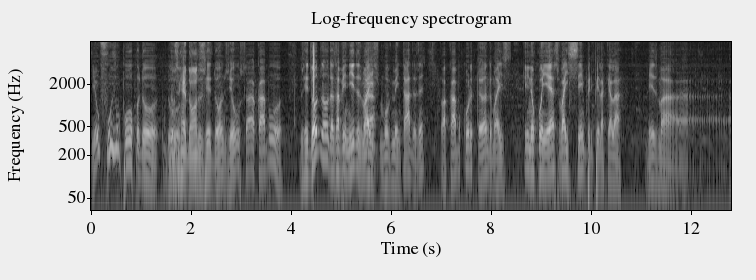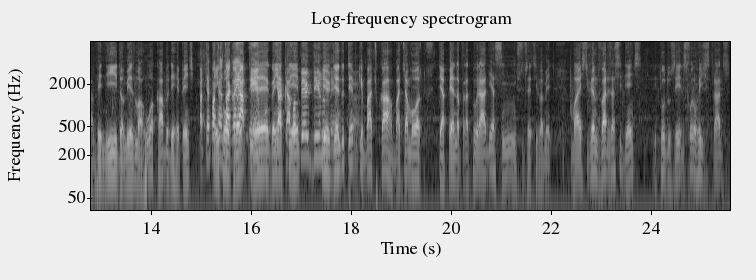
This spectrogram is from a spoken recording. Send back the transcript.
E eu fujo um pouco do, do- Dos redondos. Dos redondos. Eu só acabo. Dos redondos não, das avenidas mais É. movimentadas, né? Eu acabo cortando, mas quem não conhece vai sempre pelaquela mesma avenida, a mesma rua, acaba de repente. Até pra tentar ganhar tempo, É, e ganhar acaba tempo, perdendo Perdendo tempo. tempo, É. porque bate o carro, bate a moto, tem a perna fraturada e assim sucessivamente. Mas tivemos vários acidentes e todos eles foram registrados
